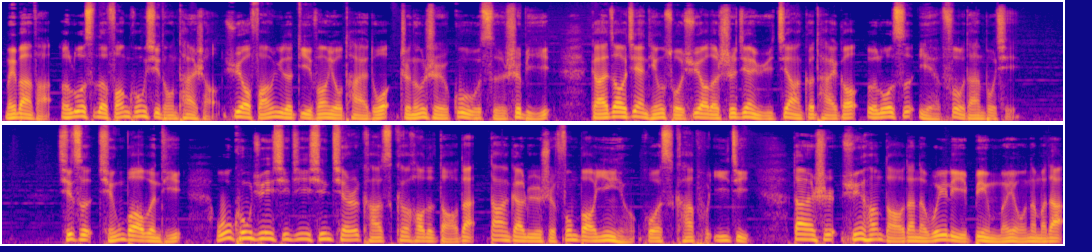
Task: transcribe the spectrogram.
没办法，俄罗斯的防空系统太少，需要防御的地方又太多，只能是顾此失彼。改造舰艇所需要的时间与价格太高，俄罗斯也负担不起。其次，情报问题，乌空军袭击新切尔卡斯克号的导弹大概率是风暴阴影或斯卡普一 G，但是巡航导弹的威力并没有那么大，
